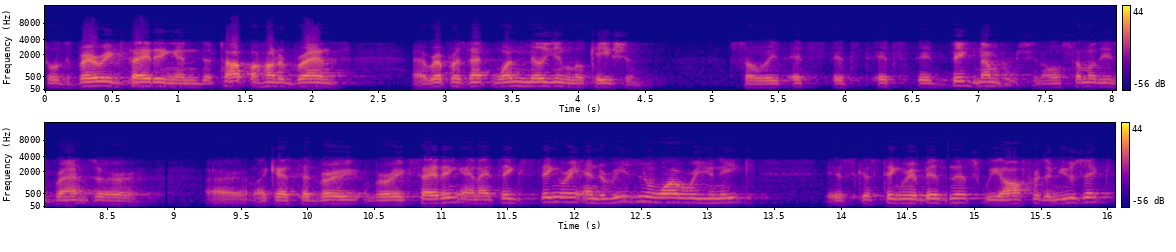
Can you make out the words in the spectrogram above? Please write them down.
so it's very exciting. And the top 100 brands uh, represent 1 million locations. So it's it's it's it's big numbers. You know. Some of these brands are, like I said, very very exciting. And I think Stingray, and the reason why we're unique is because Stingray business, we offer the music,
